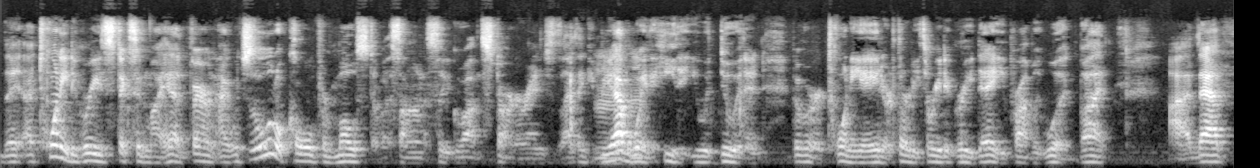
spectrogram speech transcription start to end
they, uh, 20 degrees sticks in my head Fahrenheit, which is a little cold for most of us, honestly, to go out and start our engines. I think if you have a Mhm. way to heat it, you would do it. If it were a 28 or 33 degree day, you probably would. But uh, that,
